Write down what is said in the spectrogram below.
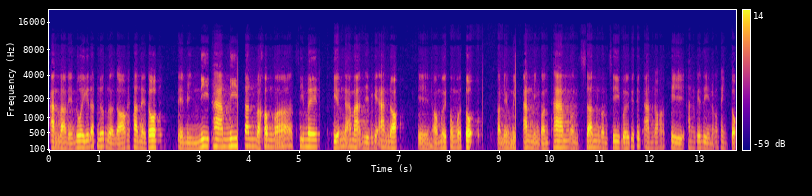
ăn vào để nuôi cái đất nước nửa gió, cái thân này thôi. Để mình ni tham, ni sân và không có si mê tiếng ngã mạn gì với cái ăn đó thì nó mới không có tội. Còn nếu mình ăn mình còn tham, còn sân, còn si với cái thức ăn đó thì ăn cái gì nó cũng thành tội.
